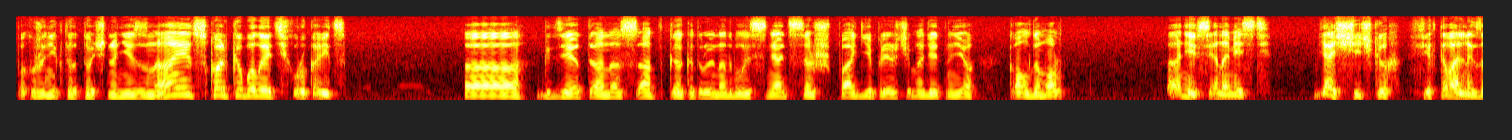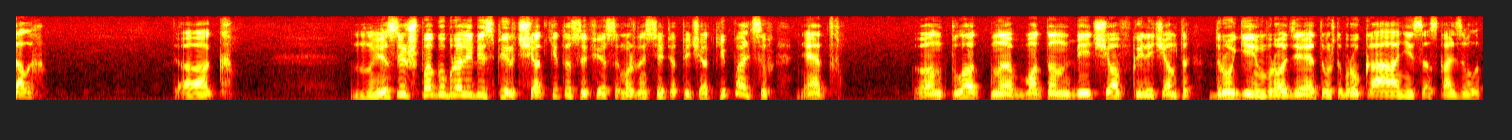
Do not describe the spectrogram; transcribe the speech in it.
Похоже, никто точно не знает, сколько было этих рукавиц. А где та насадка, которую надо было снять со шпаги, прежде чем надеть на нее колдеморт? Они все на месте, в ящичках, в фехтовальных залах. Так. Но если шпагу брали без перчатки, то с Эфеса можно снять отпечатки пальцев. Нет. Он плотно обмотан бечевкой или чем-то другим вроде этого, чтобы рука не соскальзывала.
